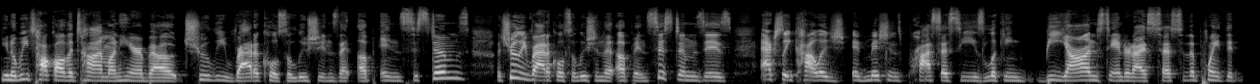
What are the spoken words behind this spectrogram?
You know, we talk all the time on here about truly radical solutions that upend systems. A truly radical solution that upends systems is actually college admissions processes looking beyond standardized tests to the point that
